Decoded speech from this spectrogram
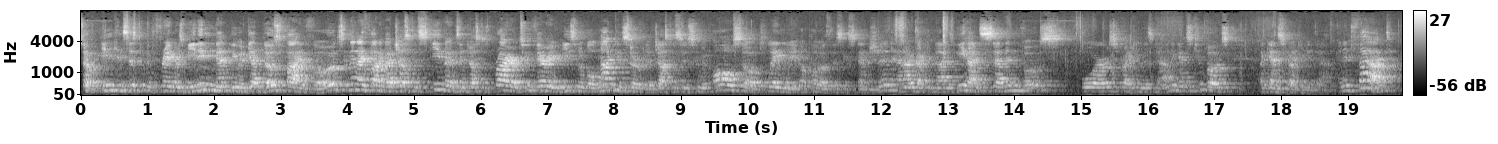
So, inconsistent with framers' meaning meant we would get those five votes, and then I thought about Justice Stevens and Justice Breyer, two very reasonable, non-conservative justices who would also plainly oppose this extension, and I recognized we had seven votes for striking this down against two votes against striking it down. And in fact,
